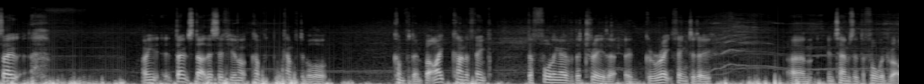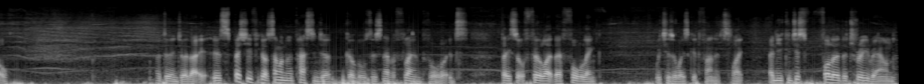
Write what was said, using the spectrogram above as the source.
So, I mean, don't start this if you're not com comfortable or confident, but I kind of think the falling over the tree is a, a great thing to do um, in terms of the forward roll. I do enjoy that, especially if you've got someone in passenger goggles who's never flown before. It's they sort of feel like they're falling, which is always good fun. It's like, and you can just follow the tree round,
